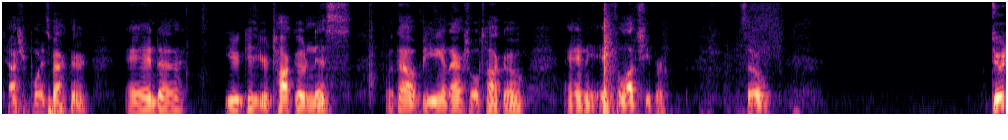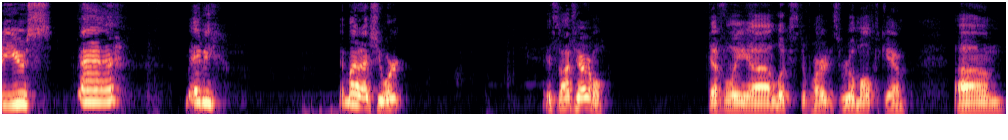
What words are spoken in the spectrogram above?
attachment points back there. And uh, you get your taco-ness without being an actual taco. And it's a lot cheaper. So, duty use, eh, maybe. It might actually work. It's not terrible. Definitely uh, looks the part. It's a real multicam. Um,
